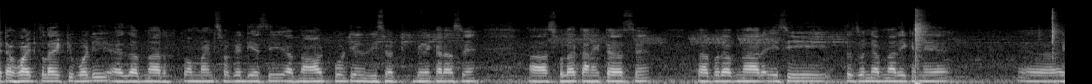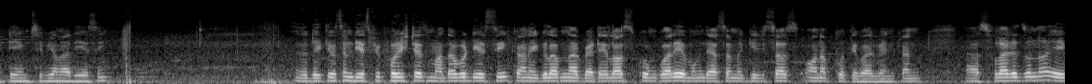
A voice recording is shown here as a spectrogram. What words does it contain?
এটা হোয়াইট কালার একটি বডি অ্যাজ আপনার কম্বাইন্ড সকেট দিয়েছি আপনার আউটপুট রিসার্ট ব্রেকার আছে সোলার কানেক্টার আছে, তারপরে আপনার এসির জন্য আপনার এখানে একটি এমসিবি আমরা দিয়েছি। দেখতে পাচ্ছেন ডিএসপি ফোর স্টেজ মাদারবোর্ড দিয়েছি কারণ এগুলো আপনার ব্যাটারি লস কম করে এবং দেখা আপনার গ্রিড চার্জ অন আপ করতে পারবেন। কারণ সোলারের জন্য এই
